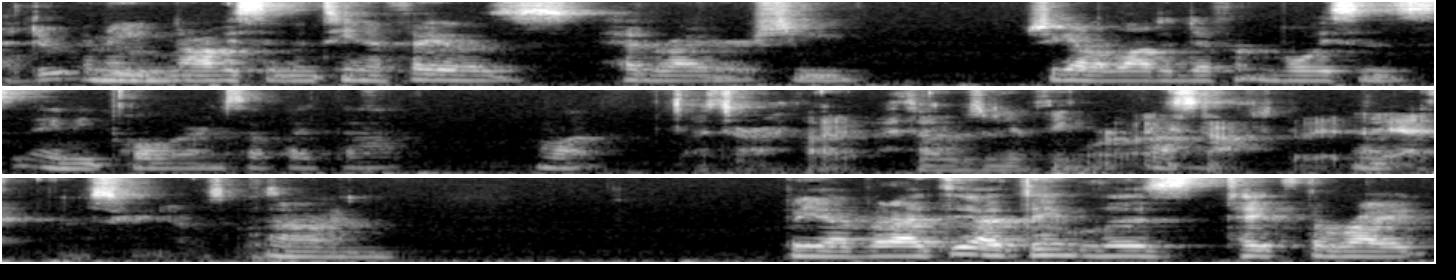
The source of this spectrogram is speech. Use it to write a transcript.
I do. I mean, obviously, when Tina Fey was head writer, she she got a lot of different voices, Amy Poehler and stuff like that. What? Sorry, I thought I thought it was a thing where it like Oh. stopped, but it, Yeah. yeah, I'm screen notes. it was Um, but yeah, but I, th- I think Liz takes the right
